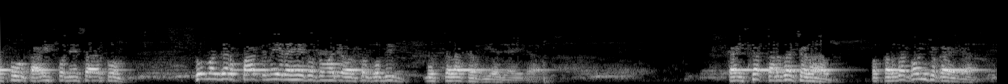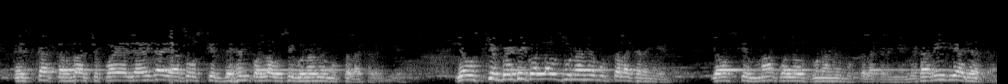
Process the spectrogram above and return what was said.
ऐफो ताइफ निशाकुम तुम अगर पाक नहीं रहे तो तुम्हारी औरतों को भी मुबतला कर दिया जाएगा। का इसका कर्जा चढ़ा तो कर्जा कौन चुकाएगा? का इसका कर्जा चुकाया जाएगा, या तो उसके बहन को अल्लाह उसी गुना में मुबतला करेंगे। या उसकी बेटी को अल्लाह उस गुना में मुबतला करेंगे, या उसके माँ को अल्लाह उस गुनाह में मुबतला करेंगे। मिटा नहीं दिया जाता।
